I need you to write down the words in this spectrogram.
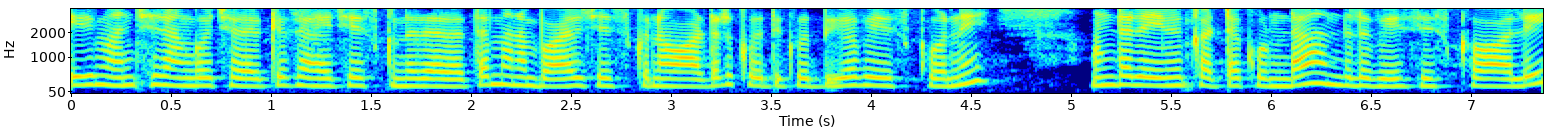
ఇది మంచి రంగు వచ్చే వరకు ఫ్రై చేసుకున్న తర్వాత మనం బాయిల్ చేసుకున్న వాటర్ కొద్ది కొద్దిగా వేసుకొని ఉండలు ఏమి కట్టకుండా అందులో వేసేసుకోవాలి.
